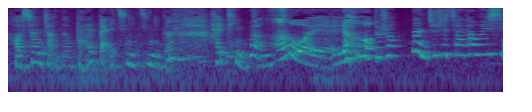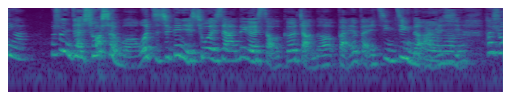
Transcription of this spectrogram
好像长得白白净净的，还挺不错耶。然后就说那你就去加他微信啊。我说你在说什么？我只是跟你说一下那个小哥长得白白净净的而已。他说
